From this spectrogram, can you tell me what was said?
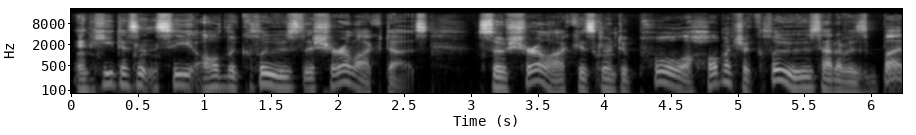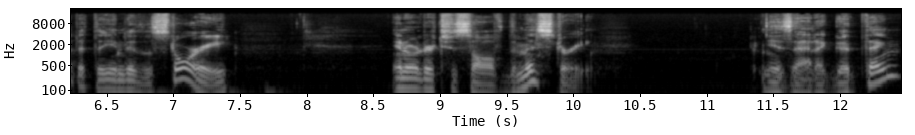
and he doesn't see all the clues that Sherlock does. So Sherlock is going to pull a whole bunch of clues out of his butt at the end of the story in order to solve the mystery. Is that a good thing?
